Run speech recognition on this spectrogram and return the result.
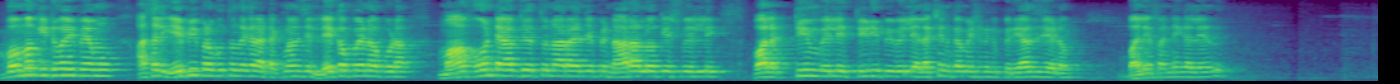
బొమ్మకి ఇటువైపు ఏమో అసలు ఏపీ ప్రభుత్వం దగ్గర ఆ టెక్నాలజీ లేకపోయినా కూడా మా ఫోన్ ట్యాప్ చేస్తున్నారా అని చెప్పి నారా లోకేష్ వెళ్ళి వాళ్ళ టీం వెళ్ళి టీడీపీ వెళ్ళి ఎలక్షన్ కమిషన్కి ఫిర్యాదు చేయడం భలే ఫన్నీగా లేదు.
